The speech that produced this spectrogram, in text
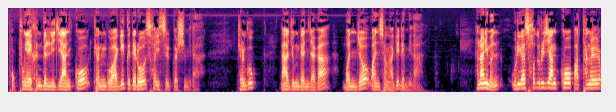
폭풍에 흔들리지 않고 견고하게 그대로 서 있을 것입니다. 결국 나중된 자가 먼저 완성하게 됩니다. 하나님은 우리가 서두르지 않고 바탕을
